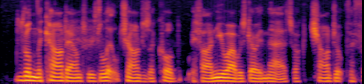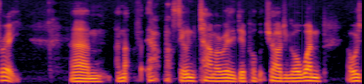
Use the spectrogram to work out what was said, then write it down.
run the car down to as little charge as I could if I knew I was going there, so I could charge up for free. Um, and that, that's the only time I really did public charging, or when I was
